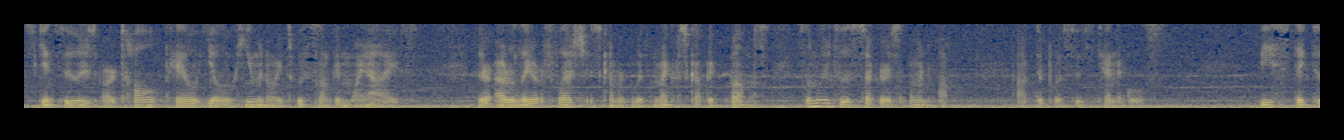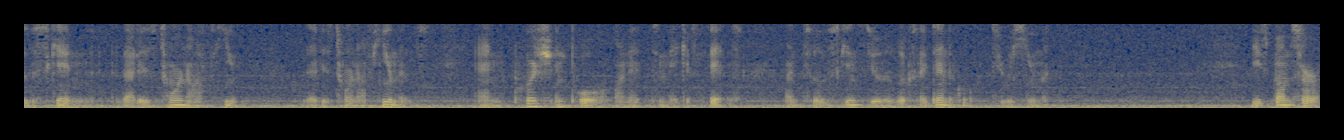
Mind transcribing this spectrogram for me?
Skin stealers are tall, pale yellow humanoids with sunken white eyes. Their outer layer of flesh is covered with microscopic bumps, similar to the suckers of an octopus's tentacles. These stick to the skin that is torn off that is torn off humans, and push and pull on it to make it fit until the skin stealer looks identical to a human. These bumps are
